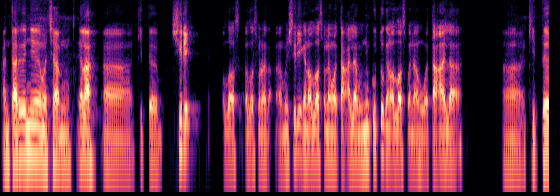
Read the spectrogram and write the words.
Antaranya macam yalah uh, kita syirik Allah Allah SWT, uh, mensyirikkan Allah Subhanahu Wa Taala, menyekutukan Allah Subhanahu Wa Taala. Uh, kita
